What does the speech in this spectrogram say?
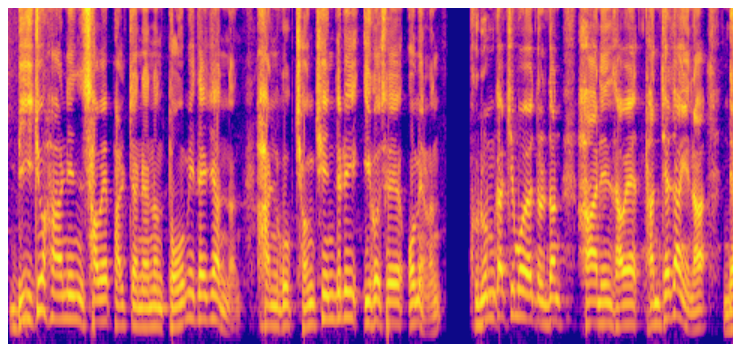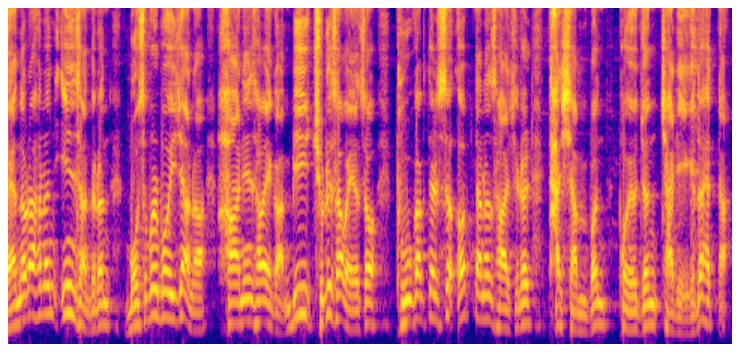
미주 한인 사회 발전에는 도움이 되지 않는 한국 정치인들이 이곳에 오면은 구름같이 모여들던 한인사회 단체장이나 내노라 하는 인사들은 모습을 보이지 않아 한인사회가 미 주류사회에서 부각될 수 없다는 사실을 다시 한번 보여준 자리이기도 했다.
